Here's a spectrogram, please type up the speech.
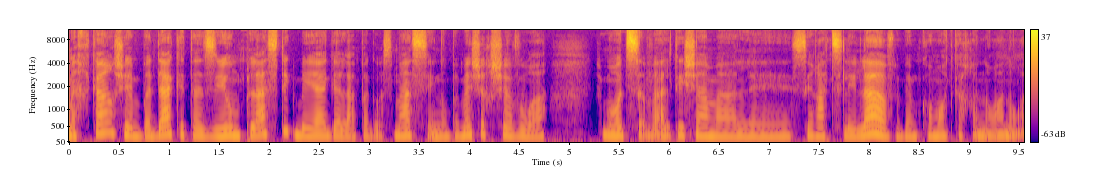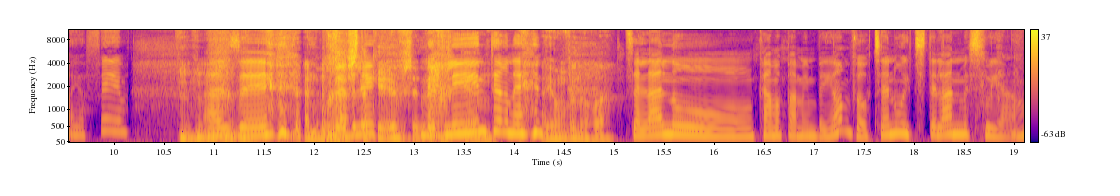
מחקר שבדק את הזיהום פלסטיק באיי הגלפגוס. מה עשינו? במשך שבוע, שמאוד סבלתי שם על uh, סירת צלילה ובמקומות ככה נורא נורא יפים, אז... אה, אני מחש את הכאב שלך. ובלי כן. אינטרנט. איום ונורא. צללנו כמה פעמים ביום והוצאנו אצטלן מסוים,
